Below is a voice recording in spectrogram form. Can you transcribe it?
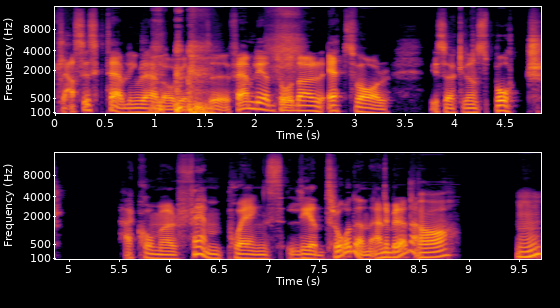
klassisk tävling vid det här laget. Eh, Fem ledtrådar, ett svar. Vi söker en sport. Här kommer fem poängs ledtråden. Är ni beredda? Ja. Mm.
